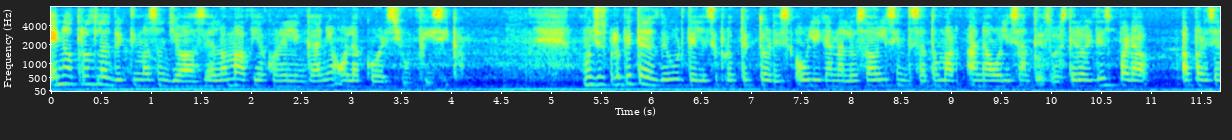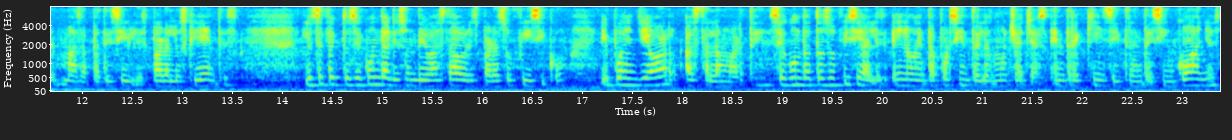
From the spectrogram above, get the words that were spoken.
en otros las víctimas son llevadas a la mafia con el engaño o la coerción física. Muchos propietarios de burdeles o protectores obligan a los adolescentes a tomar anabolizantes o esteroides para aparecer más apetecibles para los clientes. Los efectos secundarios son devastadores para su físico y pueden llevar hasta la muerte. Según datos oficiales, el 90% de las muchachas entre 15 y 35 años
